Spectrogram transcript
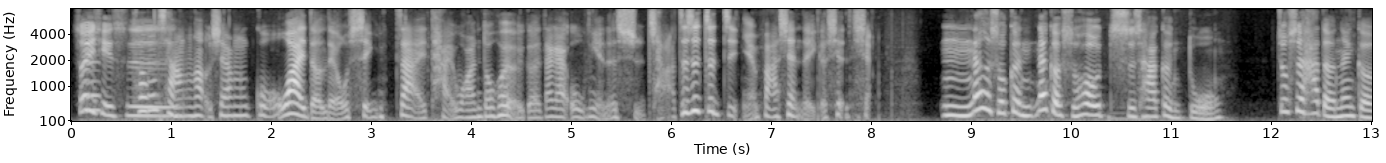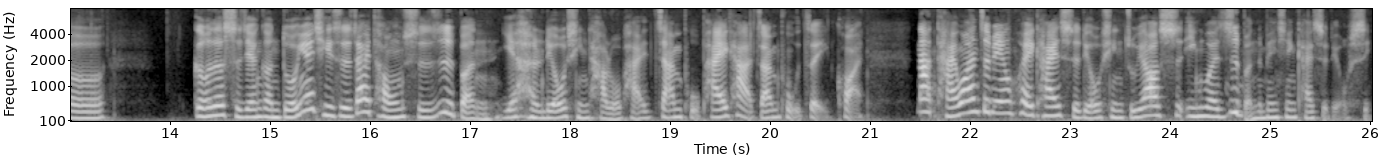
所以其实通常好像国外的流行在台湾都会有一个大概五年的时差，这是这几年发现的一个现象。嗯，那个时候更那个时候时差更多，就是它的那个隔的时间更多。因为其实，在同时，日本也很流行塔罗牌占卜、牌卡占卜这一块。那台湾这边会开始流行，主要是因为日本那边先开始流行，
